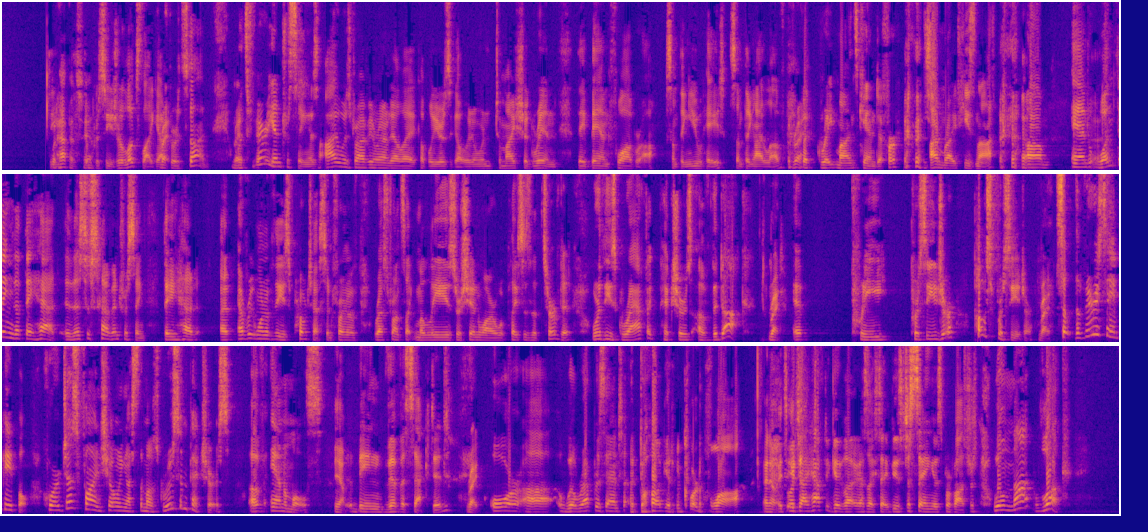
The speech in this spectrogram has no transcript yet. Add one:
the, What happens, the yeah. procedure looks like Right. after it's done. Right. What's very interesting is I was driving around LA a couple years ago, and when, to my chagrin, they banned foie gras, something you hate, something I love, Right. but great minds can differ. I'm right, he's not. Um, and one thing that they had, this is kind of interesting, they had at every one of these protests in front of restaurants like Melisse or Chinois or places that served it were these graphic pictures of the duck Right. at pre procedure, post procedure. Right. So the very same people who are just fine showing us the most gruesome pictures of animals Yeah. being vivisected, Right. or uh, will represent a dog in a court of law, I know. It's, which it's I have to giggle at, as I say, because just saying is preposterous, will not look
